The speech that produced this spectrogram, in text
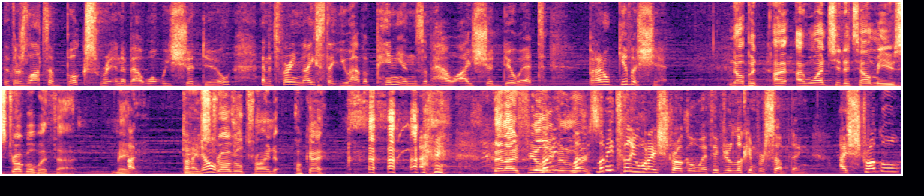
that there's lots of books written about what we should do. And it's very nice that you have opinions of how I should do it. But I don't give a shit. No, but I, I want you to tell me you struggle with that, maybe. I- Do but you I don't. struggle trying to. Okay. then I feel Let me, even let- worse. let me tell you what I struggle with if you're looking for something. I struggle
